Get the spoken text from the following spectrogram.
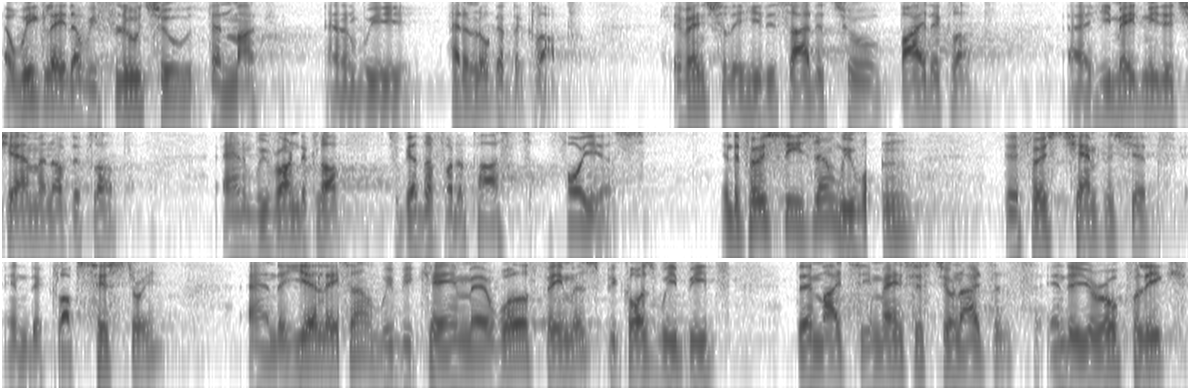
A week later, we flew to Denmark and we had a look at the club. Eventually, he decided to buy the club. Uh, he made me the chairman of the club, and we run the club together for the past four years. In the first season, we won the first championship in the club's history, and a year later, we became uh, world famous because we beat the mighty Manchester United in the Europa League.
